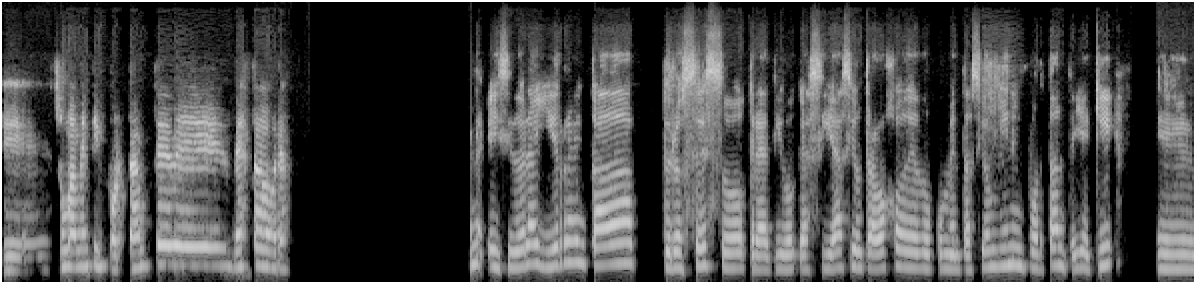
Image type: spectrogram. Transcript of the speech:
eh, sumamente importante de, esta obra. Bueno, Isidora Aguirre en cada proceso creativo que hacía hacía un trabajo de documentación bien importante y aquí eh,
